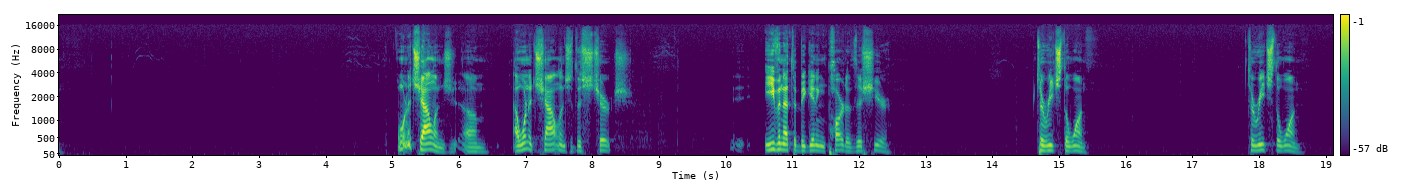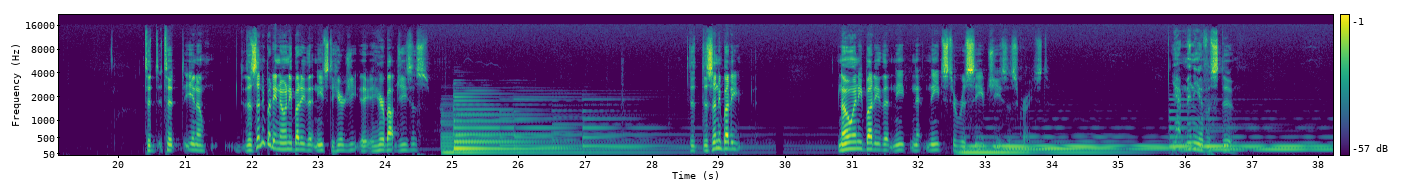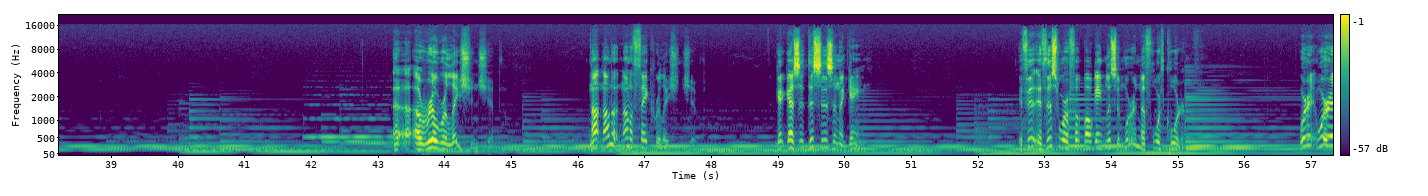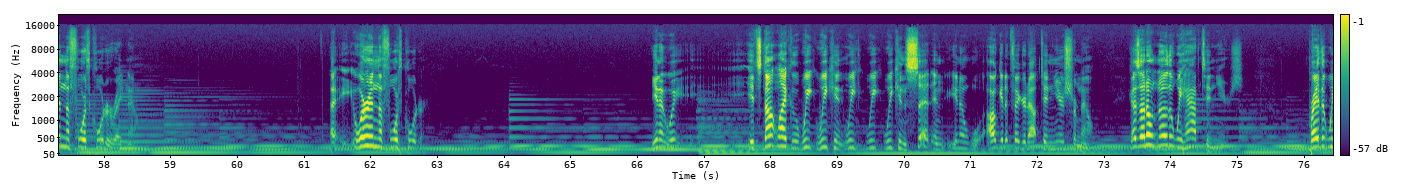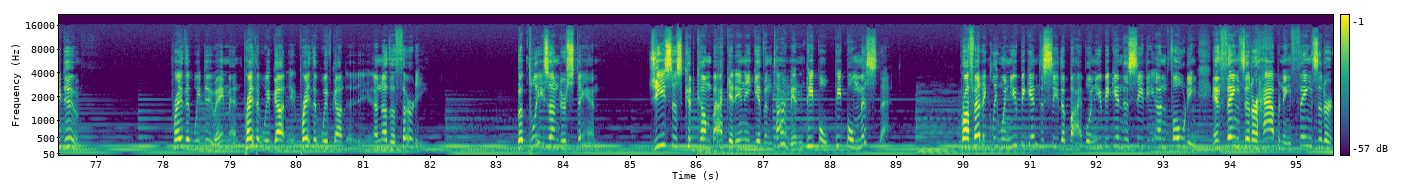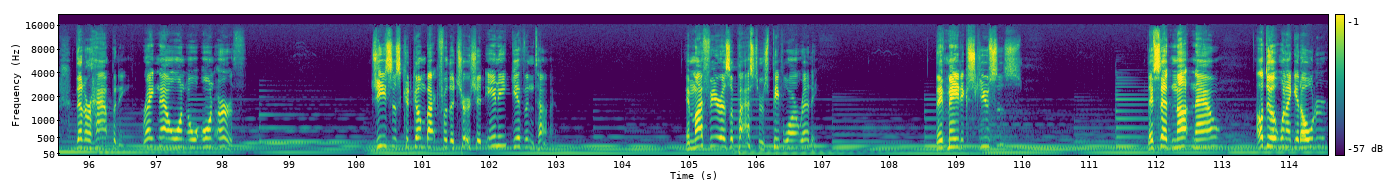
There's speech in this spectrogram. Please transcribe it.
I want to challenge. Um, I want to challenge this church, even at the beginning part of this year, to reach the one. To reach the one. To, to you know, does anybody know anybody that needs to hear uh, hear about Jesus? Does anybody know anybody that need, needs to receive Jesus Christ? Yeah, many of us do. A, a, real relationship, not, not, a, not a fake relationship. Guys, this isn't a game. If, it, if this were a football game, listen, we're in the fourth quarter. We're, we're in the fourth quarter right now. Uh, we're in the fourth quarter. You know, we, it's not like we, we, can, we, we, we can sit and, you know, I'll get it figured out 10 years from now. Guys, I don't know that we have 10 years. Pray that we do. Pray that we do. Amen. Pray that we've got pray that we've got another 30. But please understand Jesus could come back at any given time, and people people miss that. Prophetically, when you begin to see the Bible and you begin to see the unfolding and things that are happening, things that are that are happening right now on, on earth. Jesus could come back for the church at any given time. And my fear as a pastor is people aren't ready. They've made excuses. They've said, not now. I'll do it when I get older.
